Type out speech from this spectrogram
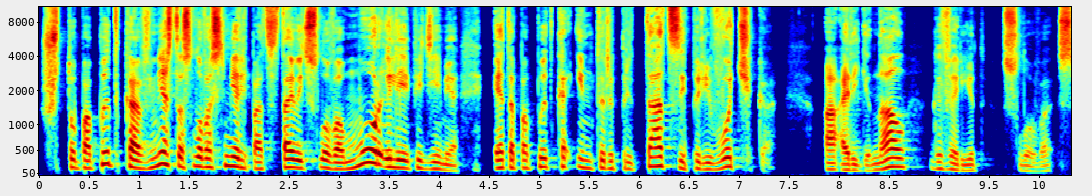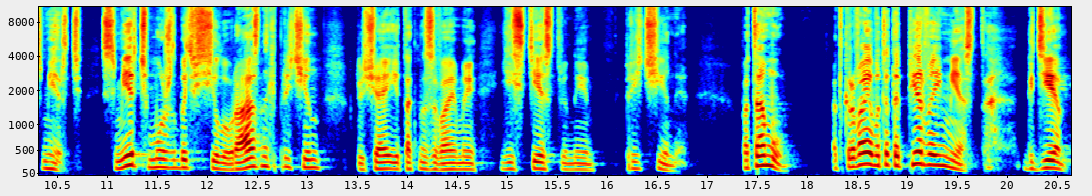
что попытка вместо слова «смерть» подставить слово «мор» или «эпидемия» – это попытка интерпретации переводчика, а оригинал говорит слово «смерть». Смерть может быть в силу разных причин, включая и так называемые естественные причины. Потому, открывая вот это первое место, где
